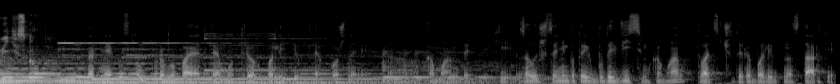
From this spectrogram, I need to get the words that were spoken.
Вітіскоп. Берні Еклстон пробиває тему трьох болідів для кожної е, команди, які залишаться, нібито їх буде вісім команд, 24 боліди на старті,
